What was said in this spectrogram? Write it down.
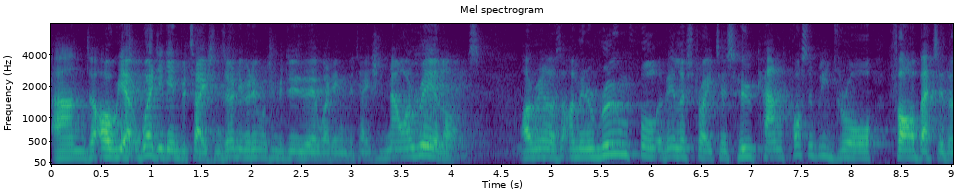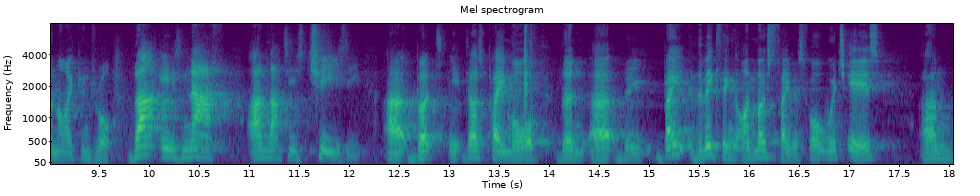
And, uh, oh yeah, wedding invitations. Anybody wanting to do their wedding invitations? Now I realise, I realise I'm in a room full of illustrators who can possibly draw far better than I can draw. That is naff and that is cheesy. Uh, but it does pay more than uh, the, the big thing that I'm most famous for, which is um,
